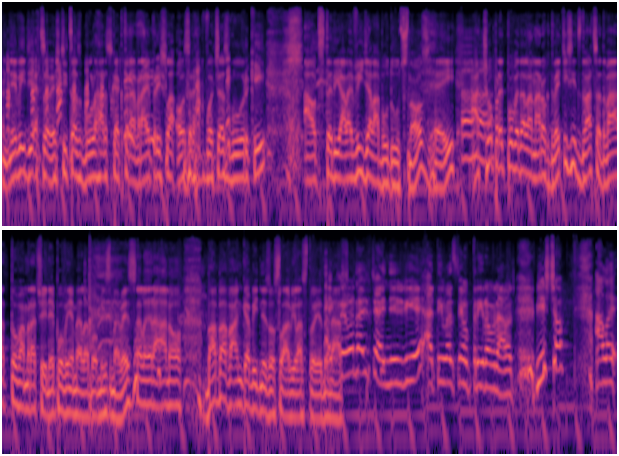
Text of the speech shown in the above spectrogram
nevidiaca veštica z Bulharska, ktorá vraj prišla o zrak počas búrky a odvtedy ale videla budúcnosť, hej. A čo predpovedala na rok 2022, to vám radšej nepovieme, lebo my sme veselé ráno. Baba Vanga by dnes oslávila 111. Takže ona ešte aj nežije a ty ma s ňou prirovnávaš. Vieš čo? Ale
